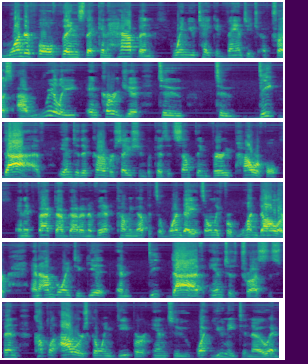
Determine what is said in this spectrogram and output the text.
wonderful things that can happen when you take advantage of trust. I really encourage you to to deep dive into the conversation because it's something very powerful. And in fact, I've got an event coming up. It's a one day, it's only for $1. And I'm going to get and deep dive into the trust to spend a couple of hours going deeper into what you need to know and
